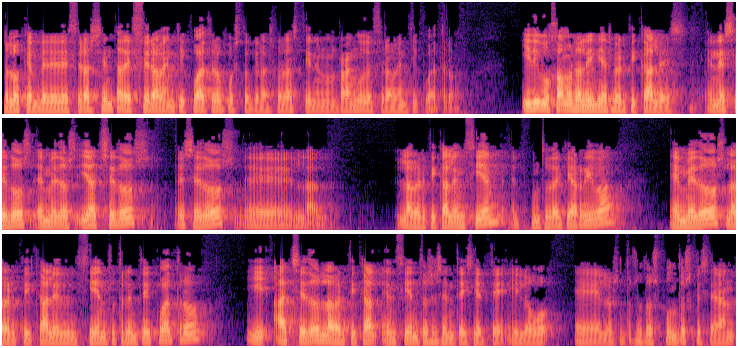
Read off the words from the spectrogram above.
Solo que en vez de de 0 a 60, de 0 a 24, puesto que las horas tienen un rango de 0 a 24 y dibujamos las líneas verticales. En S2, M2 y H2, S2, eh, la, vertical en 100, el punto de aquí arriba, M2, la vertical en 134 y H2, la vertical en 167. Y luego eh, los otros dos puntos que serán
